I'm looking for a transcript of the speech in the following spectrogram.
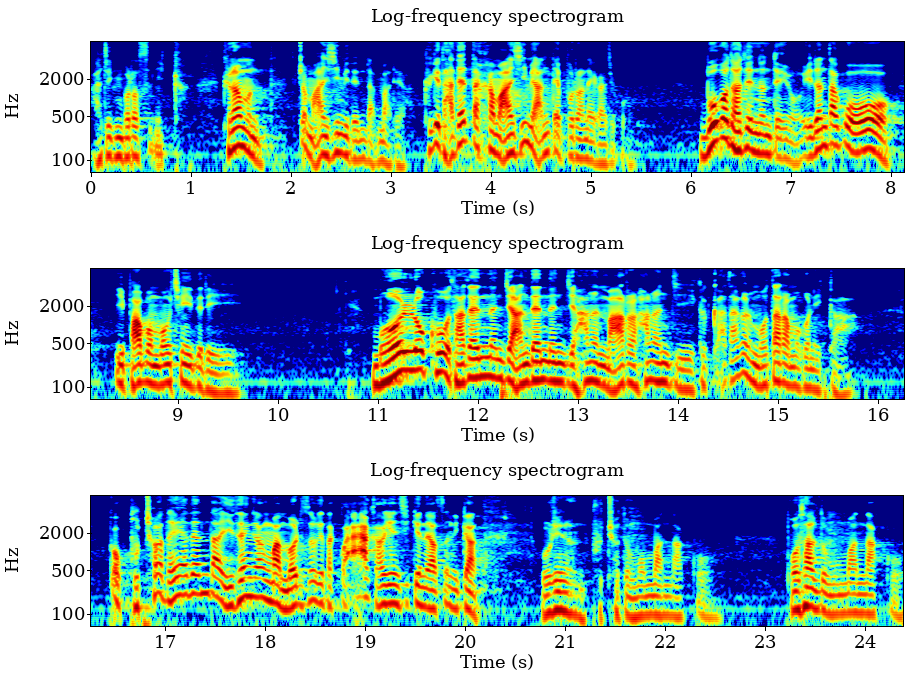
아직 멀었으니까. 그러면 좀 안심이 된단 말이야. 그게 다 됐다 하면 안심이 안 돼. 불안해가지고. 뭐가 다 됐는데요? 이런다고 이 바보 멍청이들이 뭘 놓고 다 됐는지 안 됐는지 하는 말을 하는지 그 까닭을 못 알아먹으니까 꼭 부처가 돼야 된다 이 생각만 머릿속에다 꽉 각인시켜 놨으니까 우리는 부처도 못 만났고 보살도 못 만났고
